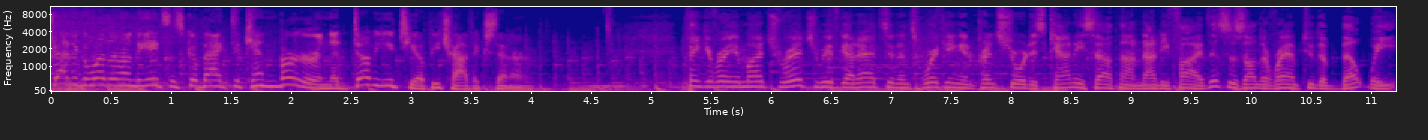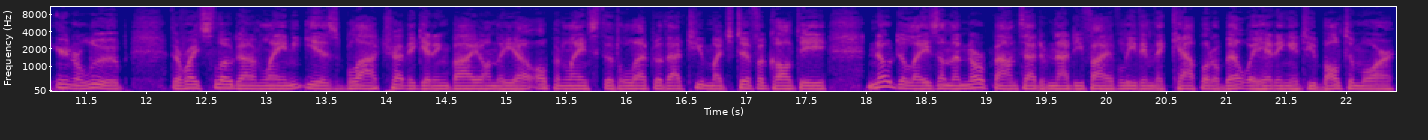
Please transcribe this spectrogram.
Traffic and weather on the 8th. Let's go back to Ken Berger in the WTOP Traffic Center. Thank you very much, Rich. We've got accidents working in Prince George's County, southbound 95. This is on the ramp to the Beltway Inner Loop. The right slowdown lane is blocked. Traffic getting by on the uh, open lanes to the left without too much difficulty. No delays on the northbound side of 95, leaving the Capital Beltway heading into Baltimore,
